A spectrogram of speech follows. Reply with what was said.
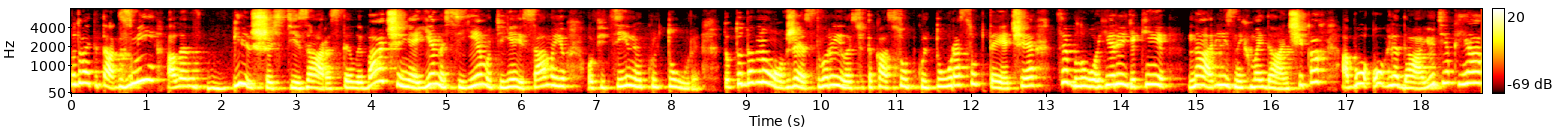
ну давайте так, ЗМІ, але в більшості зараз телебачення є носієм тієї самої офіційної культури. Тобто давно вже створилася така субкультура, субтечія. Це блогери, які на різних майданчиках або оглядають, як я,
